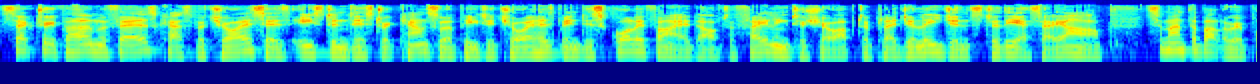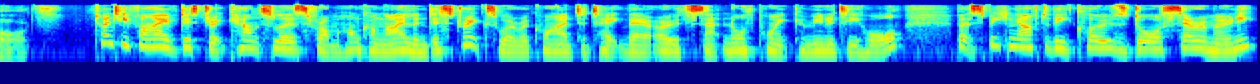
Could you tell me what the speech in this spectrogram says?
Secretary for Home Affairs Caspar Tsui says Eastern District Councillor Peter Choi has been disqualified after failing to show up to pledge allegiance to the SAR. Samantha Butler reports. 25 district councillors from Hong Kong Island districts were required to take their oaths at North Point Community Hall. But speaking after the closed door ceremony,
